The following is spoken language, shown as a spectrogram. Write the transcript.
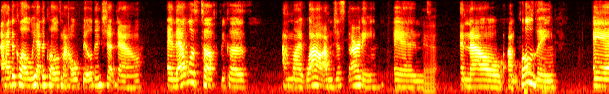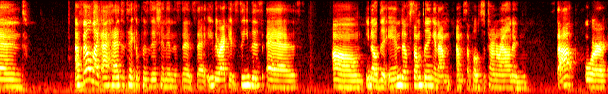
I had to close. We had to close. My whole building shut down, and that was tough because I'm like, wow, I'm just starting and yeah. and now I'm closing and I felt like I had to take a position in the sense that either I could see this as um, you know, the end of something and I'm I'm supposed to turn around and stop or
